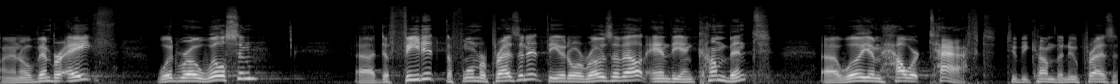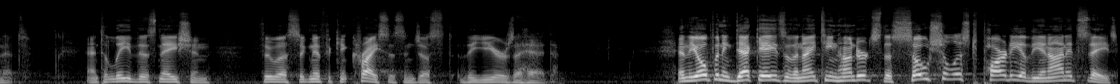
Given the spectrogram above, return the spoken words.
On November 8th, Woodrow Wilson uh, defeated the former president, Theodore Roosevelt, and the incumbent, uh, William Howard Taft, to become the new president and to lead this nation through a significant crisis in just the years ahead. In the opening decades of the 1900s, the Socialist Party of the United States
